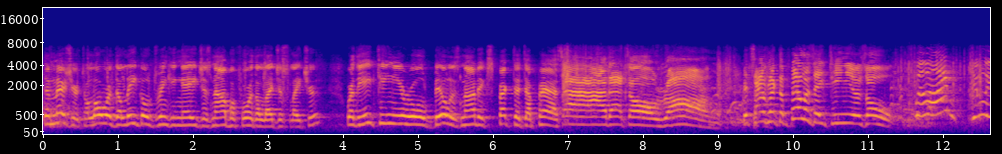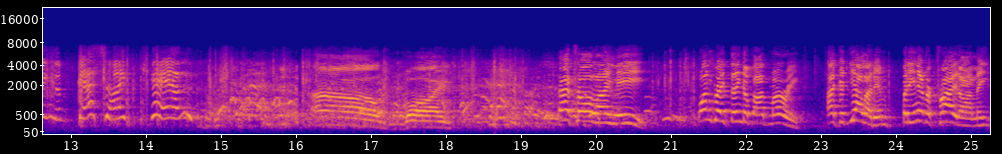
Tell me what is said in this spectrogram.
The measure to lower the legal drinking age is now before the legislature, where the 18 year old bill is not expected to pass. Ah, that's all wrong. It sounds like the bill is 18 years old. Well, I'm doing the best I can. Oh, boy. That's all I need. One great thing about Murray I could yell at him, but he never cried on me.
